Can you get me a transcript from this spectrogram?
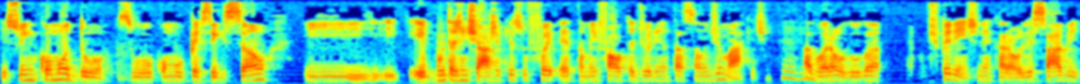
Isso incomodou, soou como perseguição e, e, muita gente acha que isso foi é também falta de orientação de marketing. Uhum. Agora o Lula é muito experiente, né, Carol? Ele sabe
